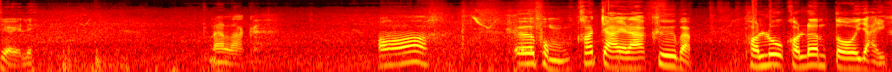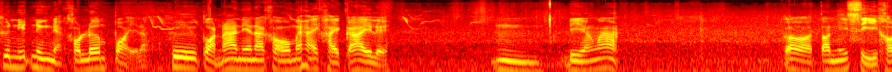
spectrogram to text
เฉยๆเลย น่ารัก อ๋อ เออผมเข้าใจแล้วคือแบบพอลูกเขาเริ่มโตใหญ่ขึ้นนิดนึงเนี่ยเขาเริ่มปล่อยแล้ว คือก่อนหน้านี้นะเขาไม่ให้ใครใกล้เลย อืม ดีมากๆ ก็ตอนนี้สีเขา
